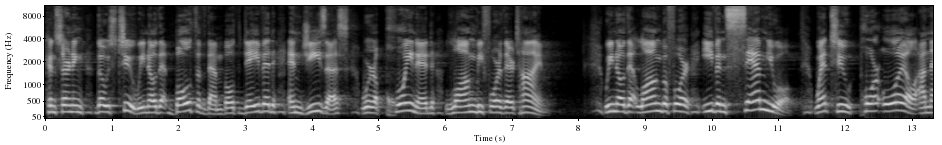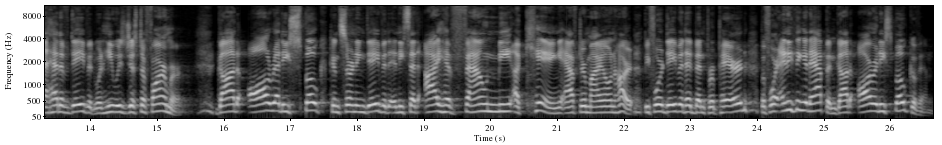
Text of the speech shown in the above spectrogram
Concerning those two, we know that both of them, both David and Jesus, were appointed long before their time. We know that long before even Samuel went to pour oil on the head of David when he was just a farmer, God already spoke concerning David, and he said, I have found me a king after my own heart. Before David had been prepared, before anything had happened, God already spoke of him.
